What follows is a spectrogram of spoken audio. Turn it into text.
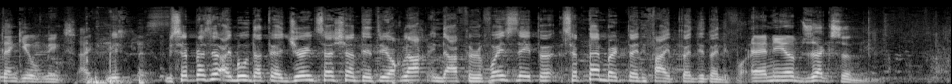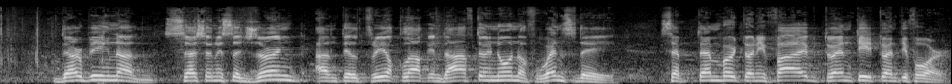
Thank you. Aye. Mis- Mr. President, I move that we adjourn session until 3 o'clock in the afternoon of Wednesday, to September 25, 2024. Any objection? There being none, session is adjourned until 3 o'clock in the afternoon of Wednesday, September 25, 2024.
